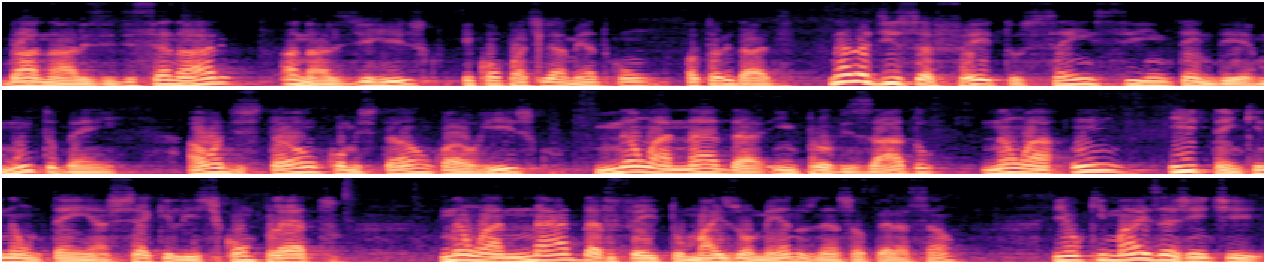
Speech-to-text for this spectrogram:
da análise de cenário análise de risco e compartilhamento com autoridades. Nada disso é feito sem se entender muito bem aonde estão, como estão, qual é o risco. Não há nada improvisado, não há um item que não tenha checklist completo, não há nada feito mais ou menos nessa operação. E o que mais a gente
